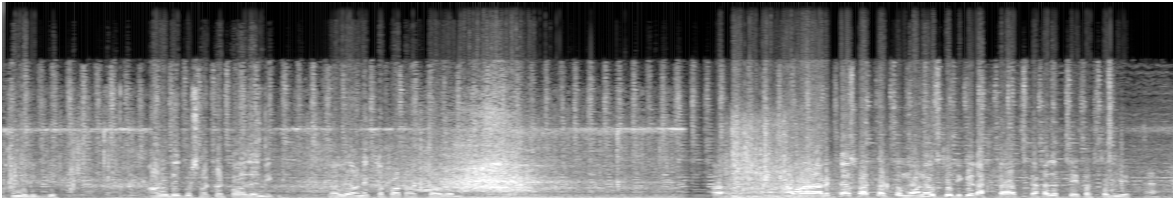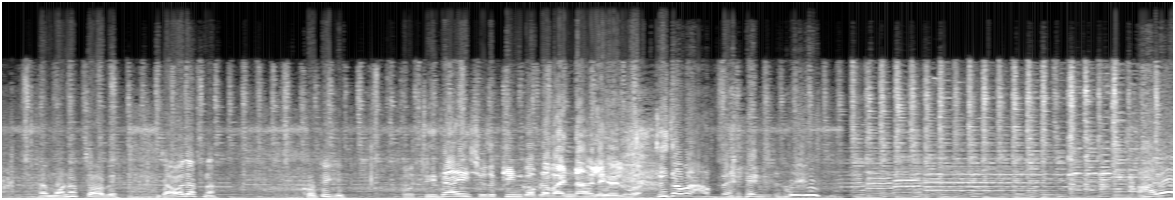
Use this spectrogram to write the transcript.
এখন এদিক দিয়ে। আরও দেখব শর্টকাট পাওয়া যায় নাকি? তাহলে অনেকটা পথ হাঁটতে হবে না। আবার আরেকটা শর্টকাট তো মনে হচ্ছে এদিকে রাস্তা দেখা যাচ্ছে এই পাশটা দিয়ে। হ্যাঁ। মনে হচ্ছে হবে। যাওয়া যাক না। ক্ষতি কি? ক্ষতি নাই শুধু কিং কপড়া বাইর না হলে। হইল তুই তো আমার হাফ প্যান্ট আরে!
